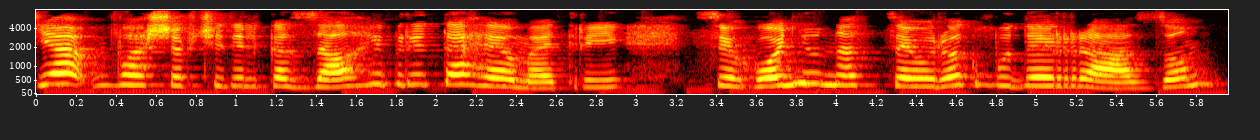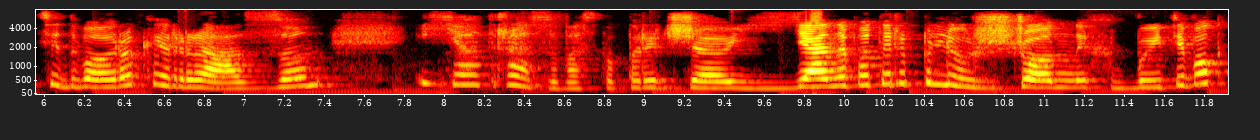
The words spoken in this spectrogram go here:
Я ваша вчителька з алгебри та геометрії. Сьогодні у нас цей урок буде разом, ці два уроки разом. І я одразу вас попереджаю, я не потерплю жодних витівок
